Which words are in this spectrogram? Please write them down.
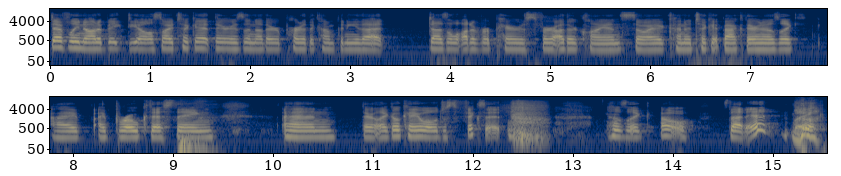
definitely not a big deal. So I took it. There is another part of the company that does a lot of repairs for other clients. So I kind of took it back there and I was like, I, I broke this thing. And they're like, okay, well, just fix it. I was like, oh, is that it? Like,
